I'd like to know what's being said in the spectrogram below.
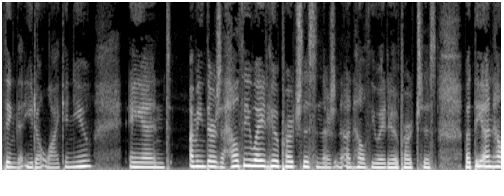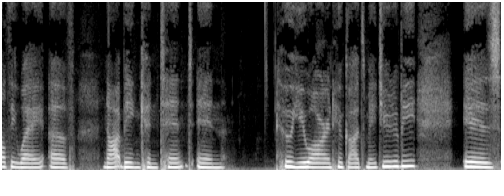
thing that you don't like in you. And I mean, there's a healthy way to approach this and there's an unhealthy way to approach this. But the unhealthy way of not being content in who you are and who God's made you to be is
